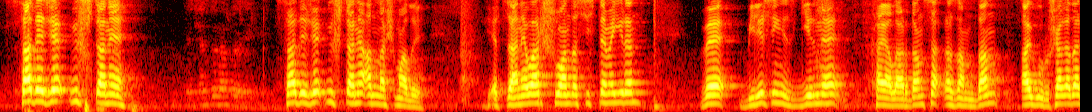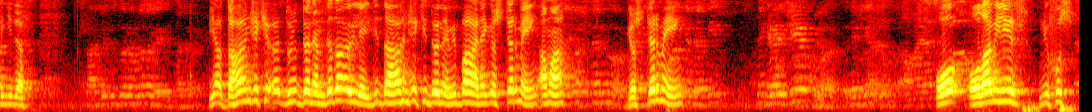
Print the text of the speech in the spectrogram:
sadece 3 tane sadece 3 tane anlaşmalı eczane var şu anda sisteme giren ve bilirsiniz Girne kayalardan Sakrazam'dan Ayguruş'a kadar gider. Ya daha önceki dönemde de öyleydi. Daha önceki dönemi bahane göstermeyin ama göstermeyin. O olabilir. Nüfus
